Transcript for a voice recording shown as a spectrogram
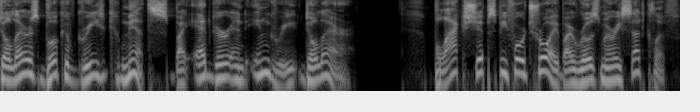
D'Aulaire's Book of Greek Myths by Edgar and Ingrid D'Aulaire. Black Ships Before Troy by Rosemary Sutcliff.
